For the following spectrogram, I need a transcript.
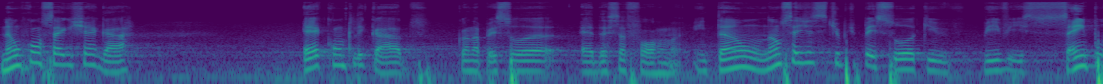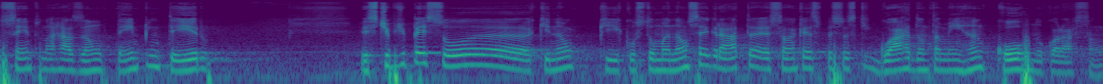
Não consegue enxergar. É complicado quando a pessoa é dessa forma. Então, não seja esse tipo de pessoa que vive 100% na razão o tempo inteiro. Esse tipo de pessoa que não que costuma não ser grata é são aquelas pessoas que guardam também rancor no coração.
